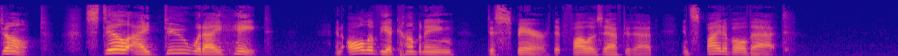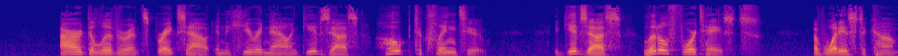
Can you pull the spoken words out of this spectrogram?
don't. Still I do what I hate. And all of the accompanying despair that follows after that, in spite of all that, our deliverance breaks out in the here and now and gives us hope to cling to. It gives us little foretastes of what is to come.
